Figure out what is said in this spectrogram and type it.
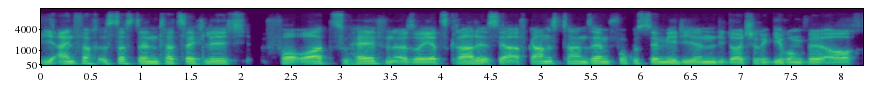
Wie einfach ist das denn tatsächlich vor Ort zu helfen? Also jetzt gerade ist ja Afghanistan sehr im Fokus der Medien. Die deutsche Regierung will auch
